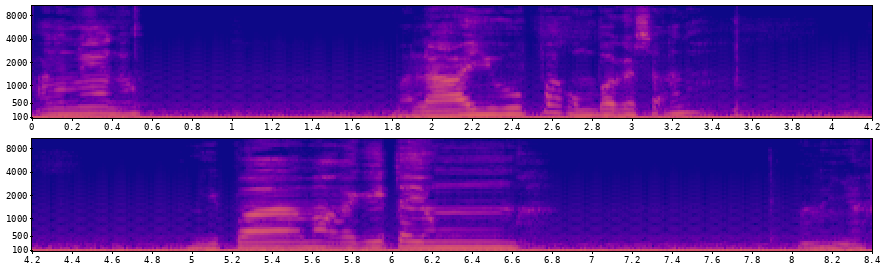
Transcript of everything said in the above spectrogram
ano na yan oh. Malayo pa kumbaga sa ano. Hindi pa makikita yung ano niya.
